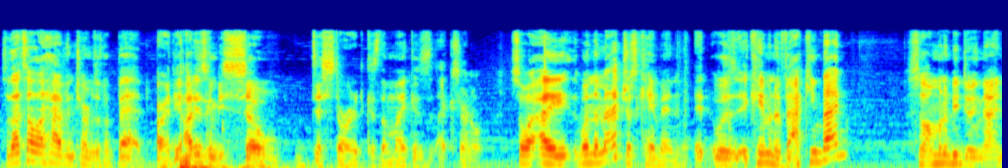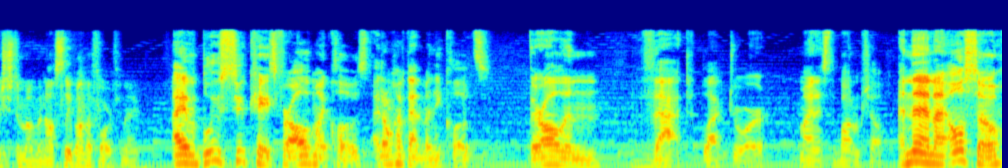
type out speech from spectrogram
So that's all I have in terms of a bed. All right, the audio is gonna be so distorted because the mic is external. So I, when the mattress came in, it was it came in a vacuum bag. So I'm gonna be doing that in just a moment. I'll sleep on the floor tonight. I have a blue suitcase for all of my clothes. I don't have that many clothes. They're all in that black drawer minus the bottom shelf. And then I also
